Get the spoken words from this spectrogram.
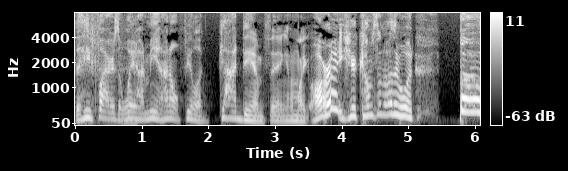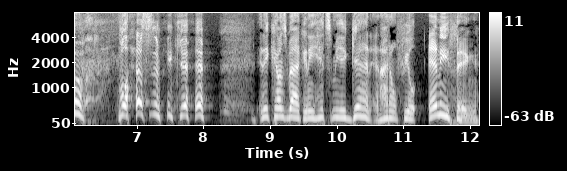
that he fires away on me, and I don't feel a goddamn thing. And I'm like, all right, here comes another one. Boom! Blast him again. And he comes back and he hits me again, and I don't feel anything.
